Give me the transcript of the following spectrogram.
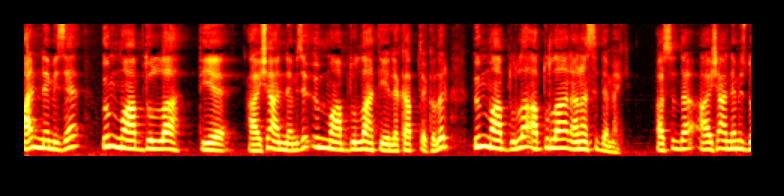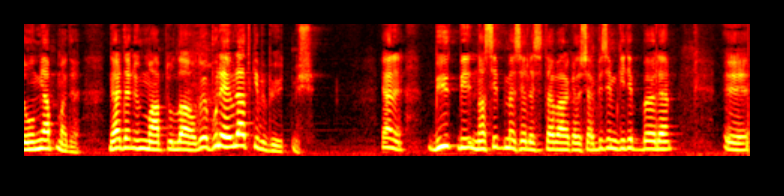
annemize Ümmü Abdullah diye Ayşe annemize Ümmü Abdullah diye lakap takılır. Ümmü Abdullah Abdullah'ın anası demek. Aslında Ayşe annemiz doğum yapmadı. Nereden Ümmü Abdullah oluyor? Bunu evlat gibi büyütmüş. Yani büyük bir nasip meselesi tabi arkadaşlar. Bizim gidip böyle e,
